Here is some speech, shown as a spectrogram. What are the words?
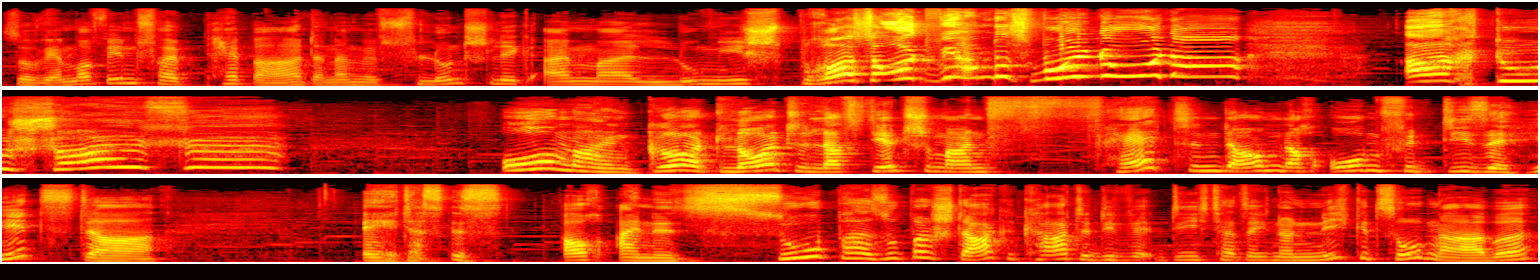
So, wir haben auf jeden Fall Pepper, dann haben wir Flunschlig, einmal Lumi, Sprosse und wir haben das Vulnuna! Ach du Scheiße! Oh mein Gott, Leute, lasst jetzt schon mal einen fetten Daumen nach oben für diese Hits da. Ey, das ist... auch eine super, super starke Karte, die, die ich tatsächlich noch nicht gezogen habe.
